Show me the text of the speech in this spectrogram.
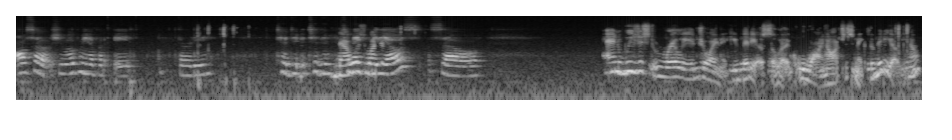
Also, she woke me up at eight thirty to do to do That to make videos. So And we just really enjoy making videos, so like, why not just make the video, you know?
